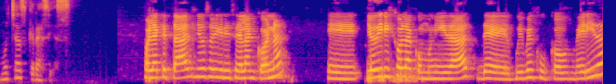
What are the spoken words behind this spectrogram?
Muchas gracias. Hola, ¿qué tal? Yo soy Grisela Ancona. Eh, yo dirijo la comunidad de Women Who Code Mérida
